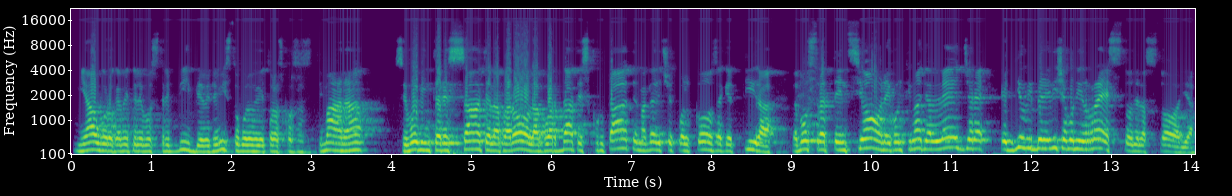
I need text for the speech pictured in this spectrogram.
Mi auguro che avete le vostre Bibbie, avete visto quello che ho detto la scorsa settimana? Se voi vi interessate alla parola, guardate, scrutate, magari c'è qualcosa che attira la vostra attenzione, continuate a leggere e Dio vi benedice con il resto della storia.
